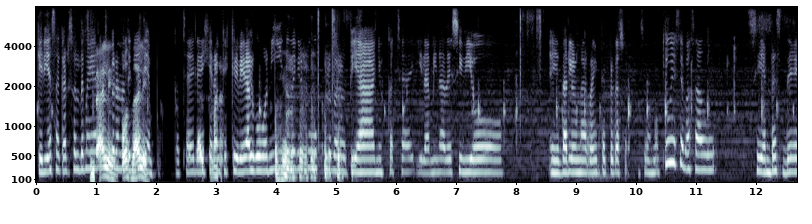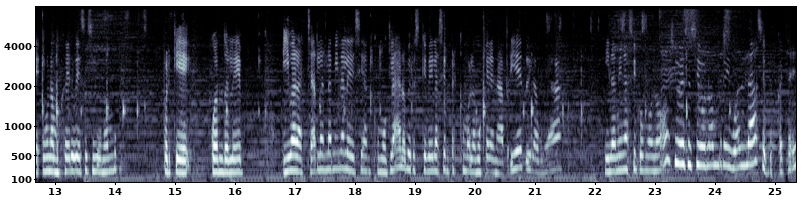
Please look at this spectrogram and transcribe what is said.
quería sacar Sol de Medianoche, Dale, pero no tenía dale. tiempo. ¿Cachai? Le dijeron que escribiera algo bonito de Crepúsculo para los 10 años, ¿cachai? Y la mina decidió eh, darle una reinterpretación. Así como, ¿qué hubiese pasado si en vez de una mujer hubiese sido un hombre? Porque cuando le iba a las charlas la mina le decían como, claro, pero es que Vela siempre es como la mujer en aprieto y la weá. Y la mina así como, no, si hubiese sido un hombre igual la hace, pues, ¿cachai?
